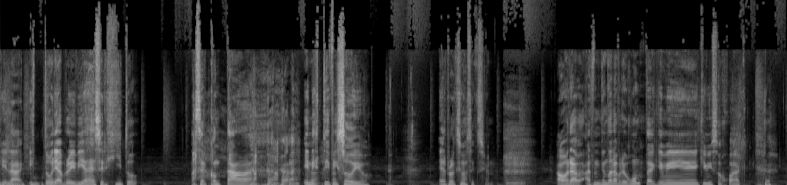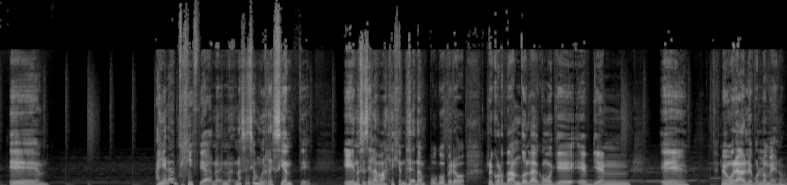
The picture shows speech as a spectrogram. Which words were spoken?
Que la historia prohibida de Sergito va a ser contada en este episodio. En la próxima sección. Ahora, atendiendo a la pregunta que me, que me hizo Juac, eh, hay una pifia, no, no- no sé si es muy reciente, eh, no sé si es la más legendaria tampoco, pero recordándola como que es bien eh, memorable por lo menos.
